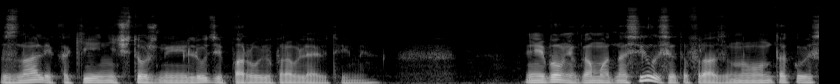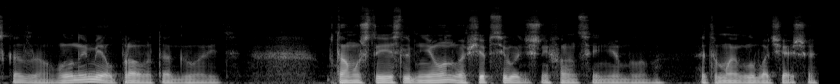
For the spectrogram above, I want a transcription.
знали, какие ничтожные люди порой управляют ими. Я не помню, к кому относилась эта фраза, но он такое сказал. Он имел право так говорить. Потому что если бы не он, вообще бы сегодняшней Франции не было бы. Это мое глубочайшее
